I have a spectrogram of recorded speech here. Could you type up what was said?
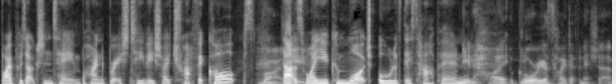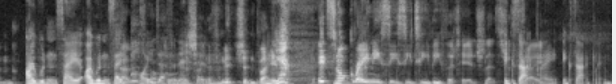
by a production team behind a British TV show Traffic Cops. Right. That's why you can watch all of this happen. in high glorious high definition. I wouldn't say I wouldn't say No, it's high glorious high definition. definition, but it's, Yeah. it's not grainy CCTV footage. Let's just Exactly, say. exactly.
